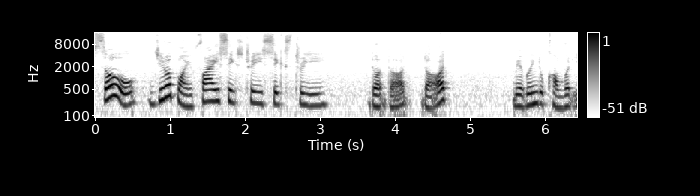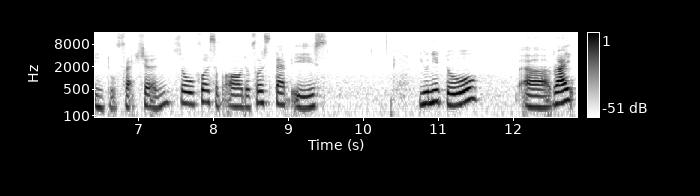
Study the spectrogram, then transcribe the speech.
so 0.56363 dot dot dot we are going to convert into fraction. So first of all the first step is you need to uh, write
